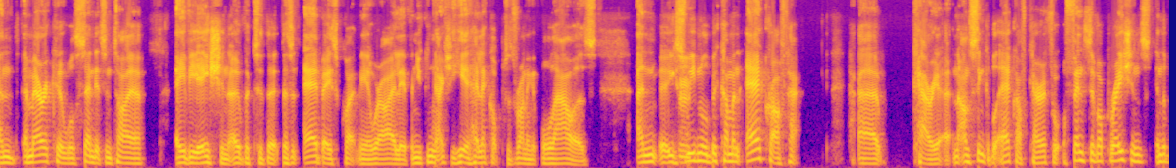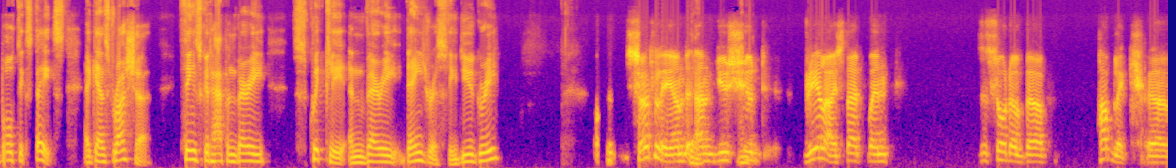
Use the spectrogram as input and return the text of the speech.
and America will send its entire aviation over to the. There's an airbase quite near where I live, and you can actually hear helicopters running at all hours, and uh, mm. Sweden will become an aircraft ha- uh, carrier, an unsinkable aircraft carrier for offensive operations in the Baltic states against Russia. Things could happen very quickly and very dangerously. Do you agree? Certainly, and yeah. and you should realize that when the sort of the public, uh,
